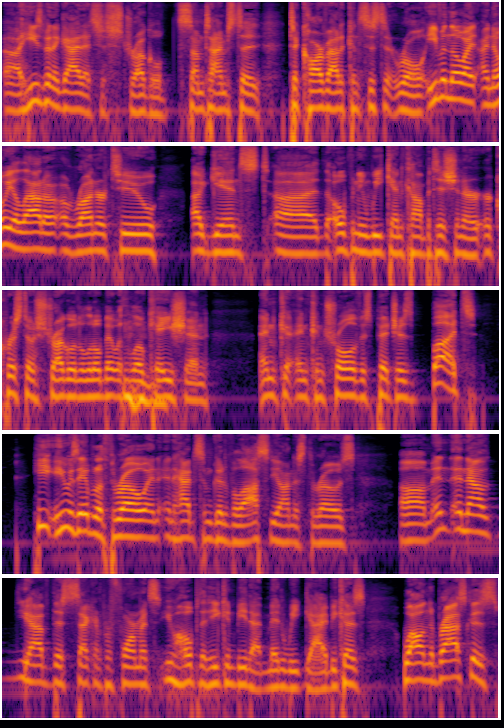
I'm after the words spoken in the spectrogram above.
uh, he's been a guy that's just struggled sometimes to to carve out a consistent role. Even though I, I know he allowed a, a run or two against uh, the opening weekend competition, or, or Christo struggled a little bit with location and and control of his pitches, but he he was able to throw and, and had some good velocity on his throws. Um, and and now you have this second performance. You hope that he can be that midweek guy because while Nebraska's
